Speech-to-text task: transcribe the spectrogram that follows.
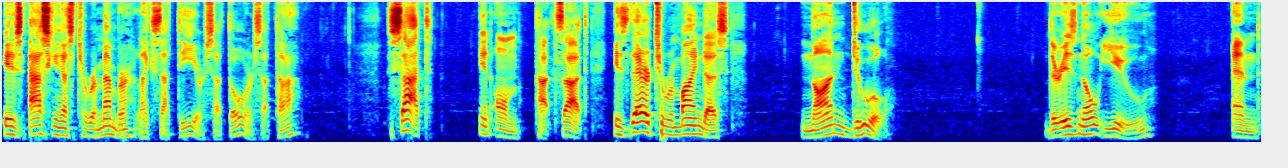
is asking us to remember, like sati or sato or sata, Sat in Om Tat Sat is there to remind us non dual. There is no you and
